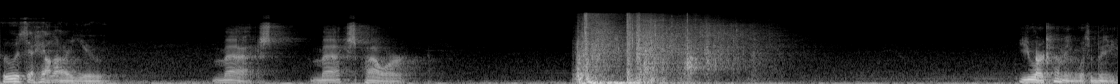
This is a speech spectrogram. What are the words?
Who the hell are you? Max. Max power. You are coming with me.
